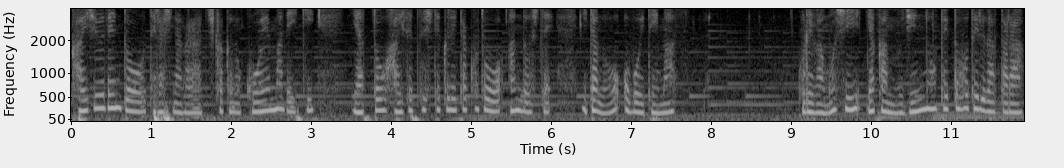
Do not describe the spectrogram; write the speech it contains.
懐中電灯を照らしながら近くの公園まで行きやっと排泄してくれたことを安堵していたのを覚えています。これがもし夜間無人のペットホテルだったら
